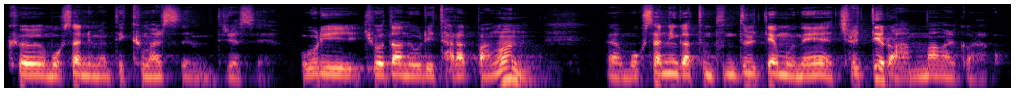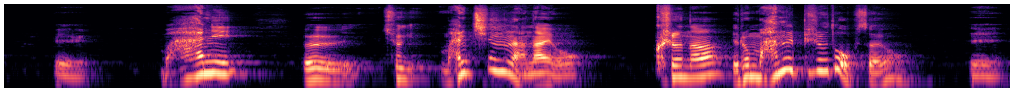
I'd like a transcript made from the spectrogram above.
그 목사님한테 그 말씀 드렸어요. 우리 교단 우리 다락방은 목사님 같은 분들 때문에 절대로 안 망할 거라고. 예. 많이 어, 저기 많지는 않아요. 그러나 여러분 많을 필요도 없어요. 예.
